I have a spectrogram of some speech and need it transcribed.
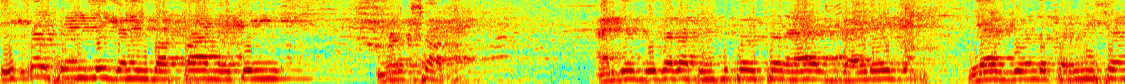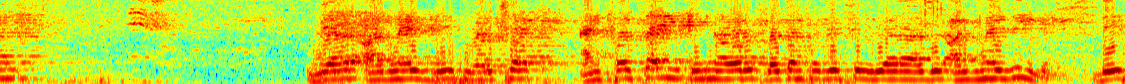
Eco-friendly Ganesh Bappa making workshop. And just because the principal sir has guided, he has given the permission, we are organized this workshop and first time in our Gautam Public School we are organizing this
